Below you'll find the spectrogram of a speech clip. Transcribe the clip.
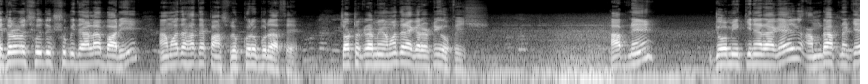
এ ধরনের সুযোগ সুবিধাওয়ালা বাড়ি আমাদের হাতে পাঁচ লক্ষের উপরে আছে। চট্টগ্রামে আমাদের এগারোটি অফিস আপনি জমি কেনার আগে আমরা আপনাকে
